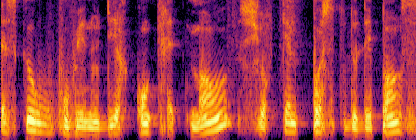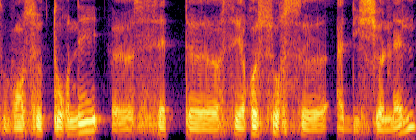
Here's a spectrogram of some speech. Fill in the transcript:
Est-ce que vous pouvez nous dire concrètement sur quel poste de dépenses vont se tourner ces ressources additionnelles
